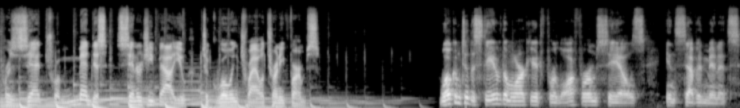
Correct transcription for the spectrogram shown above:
present tremendous synergy value to growing trial attorney firms. Welcome to the state of the market for law firm sales in seven minutes.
